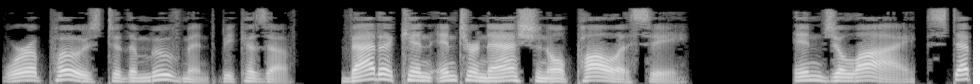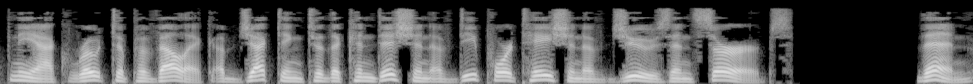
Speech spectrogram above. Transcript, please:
were opposed to the movement because of Vatican international policy. In July, Stepinac wrote to Pavelić objecting to the condition of deportation of Jews and Serbs. Then,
